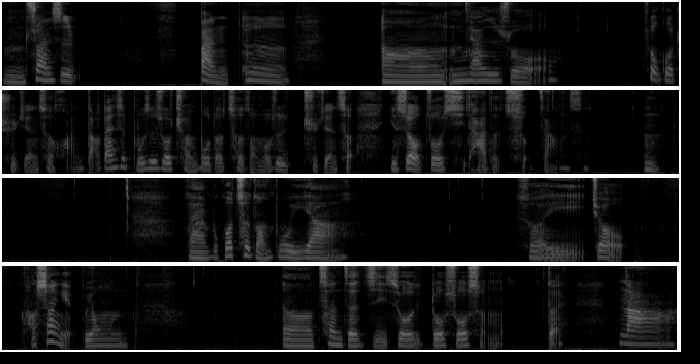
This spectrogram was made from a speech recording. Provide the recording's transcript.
嗯，算是半，嗯嗯，应该是说。做过区间车环岛，但是不是说全部的车种都是区间车，也是有坐其他的车这样子。嗯，但不过车种不一样，所以就好像也不用，呃，趁着急说多说什么。对，那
